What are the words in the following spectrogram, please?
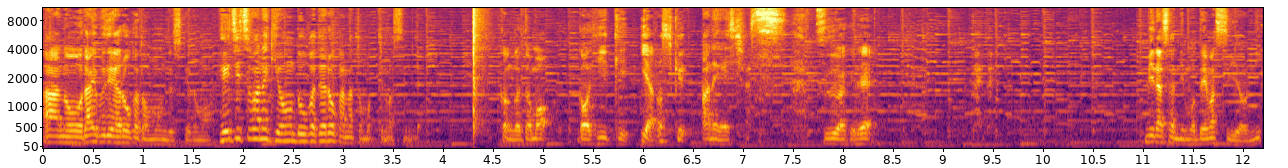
あの、ライブでやろうかと思うんですけども、平日はね、基本動画でやろうかなと思ってますんで、今後ともごひいきよろしくお願いします。つうわけで、バイバイ。皆さんにも出ますように。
